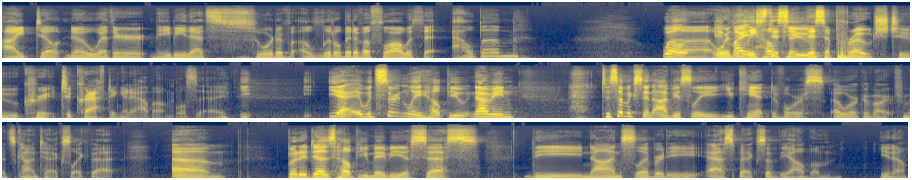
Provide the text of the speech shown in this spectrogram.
I don't know whether maybe that's sort of a little bit of a flaw with the album Well, uh, it or might at least help this you. this approach to cre- to crafting an album, we'll say. yeah, it would certainly help you. Now, I mean, to some extent, obviously, you can't divorce a work of art from its context like that. Um, but it does help you maybe assess the non-celebrity aspects of the album, you know,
